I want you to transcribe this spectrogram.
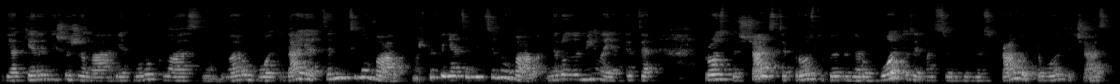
як я раніше жила, як було класно, була робота. Да, Я це не цінувала. Можливо, я це не цінувала, не розуміла, яке це просто щастя, просто ходити на роботу, займатися улюбленою справою, проводити час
